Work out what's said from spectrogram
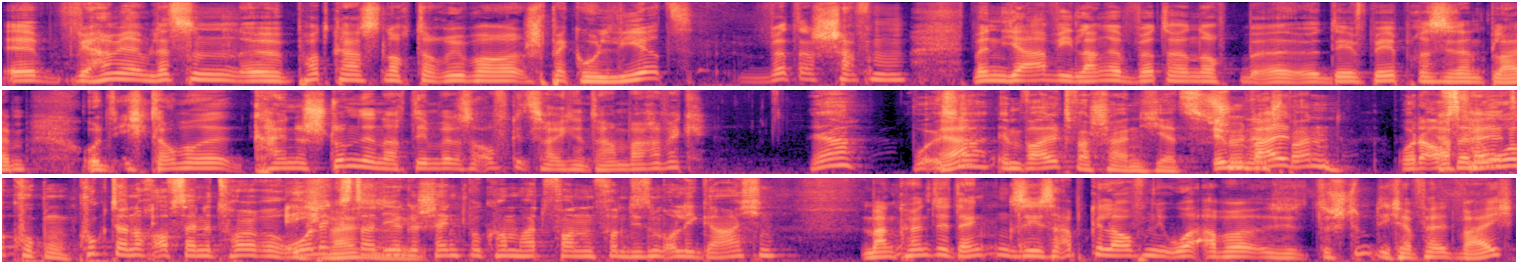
äh, wir haben ja im letzten äh, Podcast noch darüber spekuliert, wird er schaffen? Wenn ja, wie lange wird er noch äh, DFB-Präsident bleiben? Und ich glaube, keine Stunde nachdem wir das aufgezeichnet haben, war er weg. Ja, wo ist ja? er? Im Wald wahrscheinlich jetzt. Schön Im entspannen. Oder auf er seine Uhr gucken. Guckt er noch auf seine teure Rolex da, die er geschenkt bekommen hat von, von diesem Oligarchen? Man könnte denken, sie ist abgelaufen, die Uhr, aber das stimmt nicht, er fällt weich,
